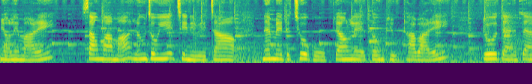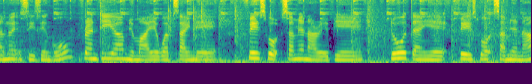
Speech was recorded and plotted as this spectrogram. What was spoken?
မျှော်လင့်ပါတယ်။ ဆောင်းပါးမှာလုံခြုံရေးအခြေအနေတွေကြောင့်နာမည်တချို့ကို ပြောင်းလဲအသုံးပြုထားပါတယ်။ဒိုးအတန်အတန်လွင့်အစီအစဉ်ကို Frontier မြန်မာရဲ့ website နဲ့ Facebook စာမျက်နှာတွေအပြင်ဒို့အတန်ရဲ့ Facebook စာမျက်နှာ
